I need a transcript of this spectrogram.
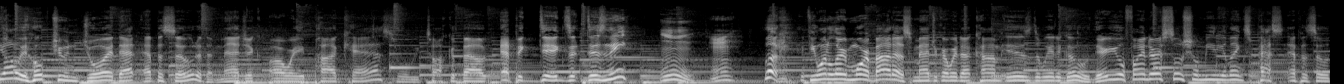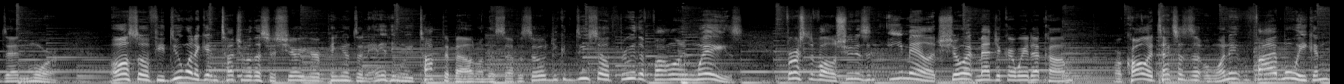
Y'all, we hope you enjoyed that episode of the Magic Our Way podcast where we talk about epic digs at Disney. Mm. Mm. Look, if you want to learn more about us, magicourway.com is the way to go. There you'll find our social media links, past episodes, and more. Also, if you do want to get in touch with us to share your opinions on anything we talked about on this episode, you can do so through the following ways. First of all, shoot us an email at show at magicourway.com or call or text us at 185 Mohican.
